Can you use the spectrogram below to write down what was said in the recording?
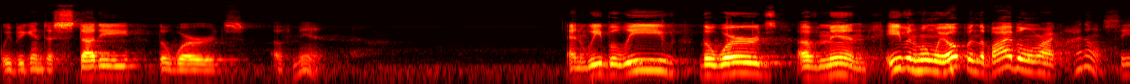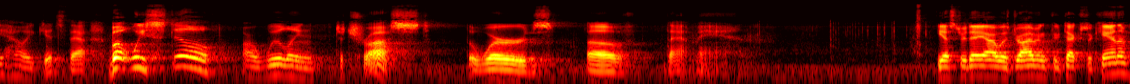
we begin to study the words of men. And we believe the words of men. Even when we open the Bible and we're like, I don't see how he gets that. But we still are willing to trust the words of that man. Yesterday I was driving through Texarkana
